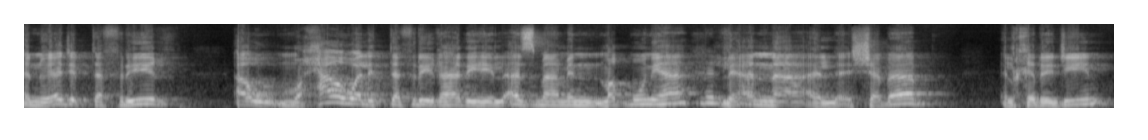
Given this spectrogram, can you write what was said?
إنه يجب تفريغ أو محاولة تفريغ هذه الأزمة من مضمونها. لأن الشباب الخريجين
